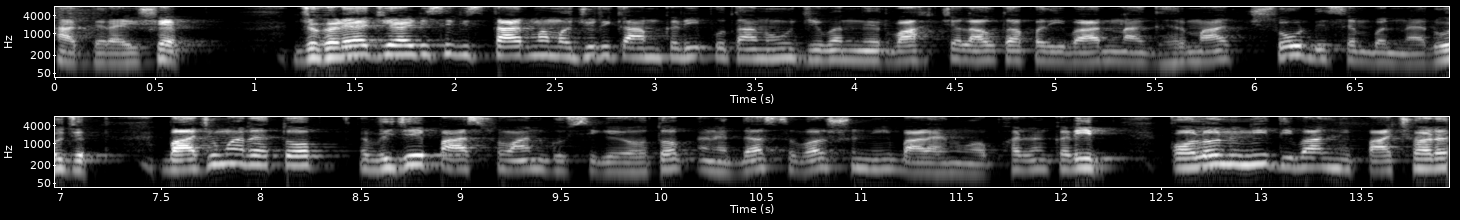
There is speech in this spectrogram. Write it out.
હાથ ધરાઈ છે. ઝઘડિયા જીઆઈડીસી વિસ્તારમાં મજૂરી કામ કરી પોતાનું જીવન નિર્વાહ ચલાવતા પરિવારના ઘરમાં સોળ ડિસેમ્બરના રોજ બાજુમાં રહેતો વિજય પાસવાન ઘૂસી ગયો હતો અને દસ વર્ષની બાળાનું અપહરણ કરી કોલોનીની દિવાલની પાછળ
